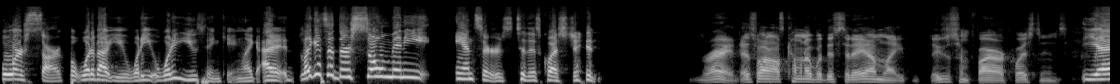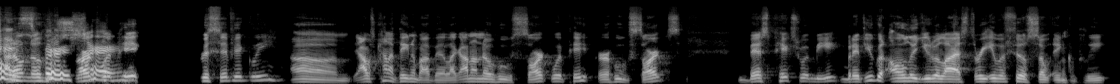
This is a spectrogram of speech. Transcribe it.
for Sark. But what about you? What are you what are you thinking? Like I like I said, there's so many answers to this question. Right. That's why I was coming up with this today. I'm like, these are some fire questions. Yes, I don't know who Sark sure. would pick specifically. Um, I was kind of thinking about that. Like, I don't know who Sark would pick or who Sark's best picks would be. But if you could only utilize three, it would feel so incomplete.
